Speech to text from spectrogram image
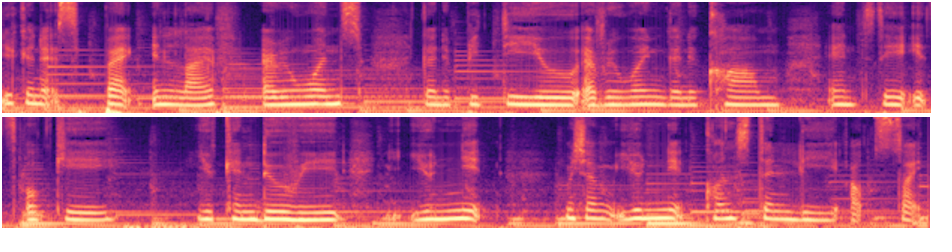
You can expect in life. Everyone's gonna pity you. Everyone gonna come and say it's okay. You can do it. You need macam you need constantly outside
